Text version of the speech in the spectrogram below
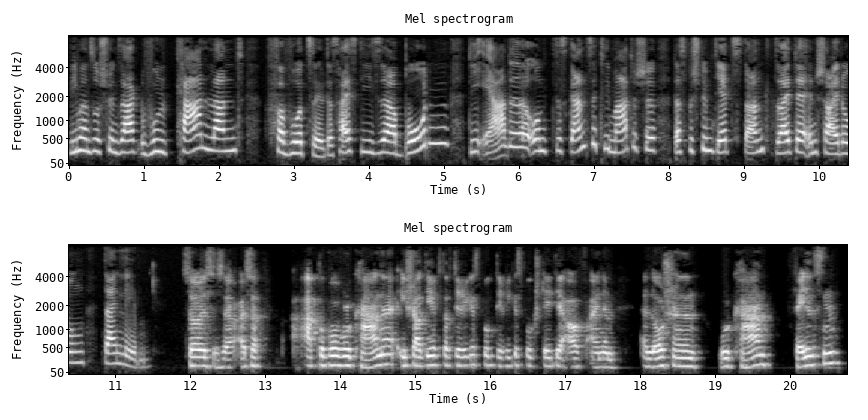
wie man so schön sagt, Vulkanland verwurzelt. Das heißt, dieser Boden, die Erde und das ganze Klimatische, das bestimmt jetzt dann seit der Entscheidung dein Leben. So ist es ja. Also apropos Vulkane, ich schaue direkt auf die Regensburg. Die Regensburg steht ja auf einem erloschenen Vulkanfelsen.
